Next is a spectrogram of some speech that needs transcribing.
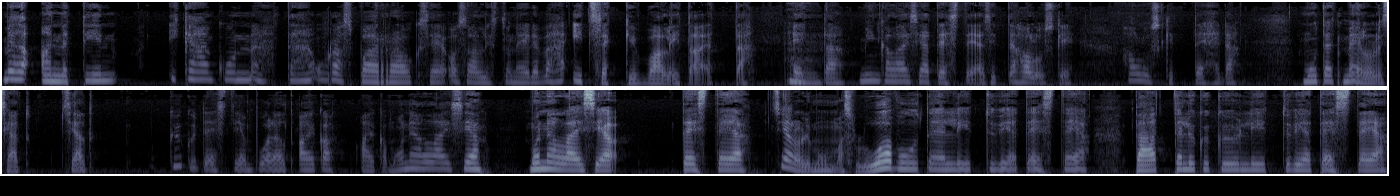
me annettiin ikään kuin tähän urasparraukseen osallistuneiden vähän itsekin valita, että, mm. että minkälaisia testejä sitten haluski, haluski tehdä. Mutta meillä oli sieltä, sieltä kykytestien puolelta aika, aika monenlaisia, monenlaisia testejä. Siellä oli muun muassa luovuuteen liittyviä testejä, päättelykykyyn liittyviä testejä.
